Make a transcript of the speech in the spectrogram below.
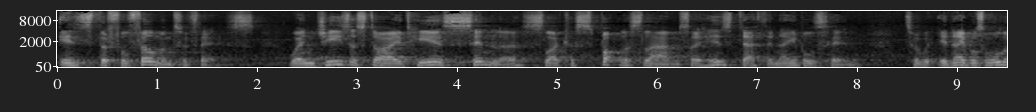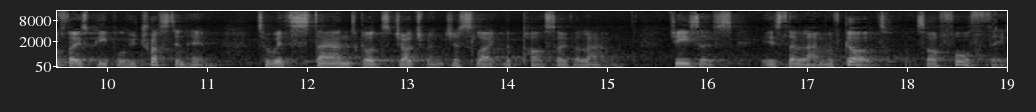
is the fulfillment of this. When Jesus died, he is sinless, like a spotless lamb, so his death enables him to enables all of those people who trust in him to withstand God's judgment just like the Passover lamb. Jesus is the lamb of God. That's our fourth thing.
